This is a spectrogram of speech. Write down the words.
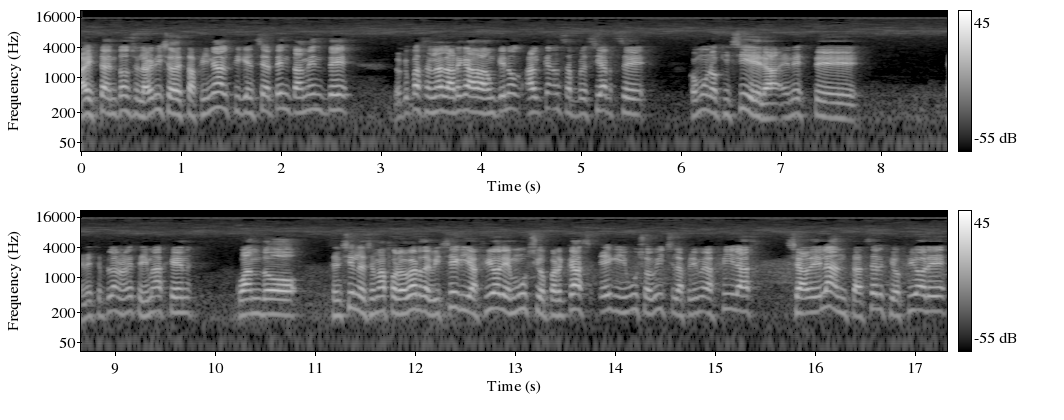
Ahí está entonces la grilla de esta final. Fíjense atentamente lo que pasa en la largada, aunque no alcanza a apreciarse como uno quisiera en este, en este plano, en esta imagen, cuando se enciende el semáforo verde, Biseglia, Fiore, Mucio, Percas, Egui Bujovic las primeras filas. Se adelanta Sergio Fiore,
